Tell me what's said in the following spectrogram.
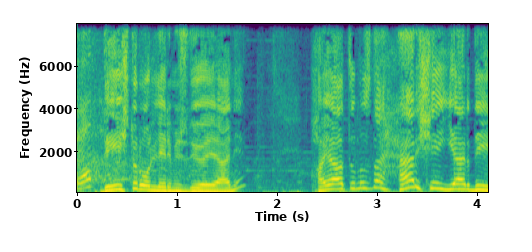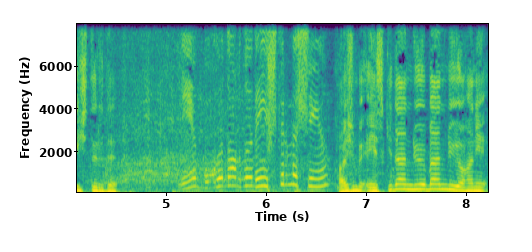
Evet. Değişti rollerimiz diyor yani. Hayatımızda her şey yer değiştirdi. Niye bu kadar da değiştirmesin ya? Ha şimdi eskiden diyor ben diyor hani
